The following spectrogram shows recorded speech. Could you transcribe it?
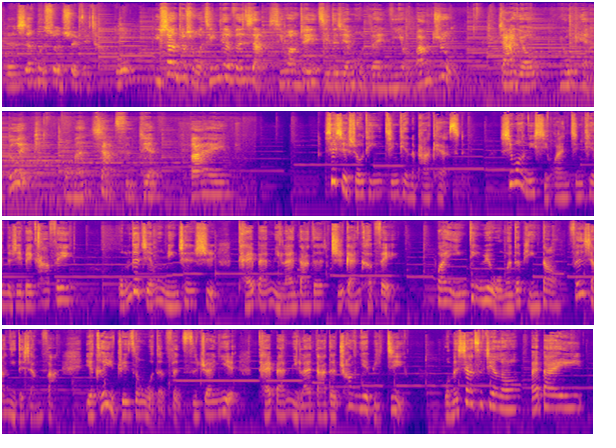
人生会顺遂非常多。以上就是我今天的分享，希望这一集的节目对你有帮助。加油，You can do it！我们下次见，拜。谢谢收听今天的 Podcast，希望你喜欢今天的这杯咖啡。我们的节目名称是台版米兰达的质感可废，欢迎订阅我们的频道，分享你的想法，也可以追踪我的粉丝专业台版米兰达的创业笔记。我们下次见喽，拜拜。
